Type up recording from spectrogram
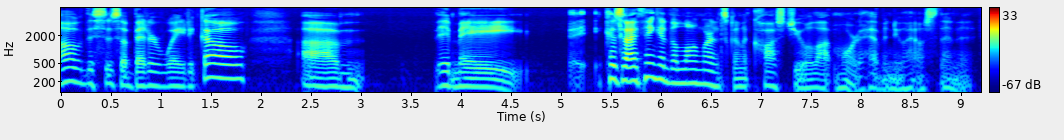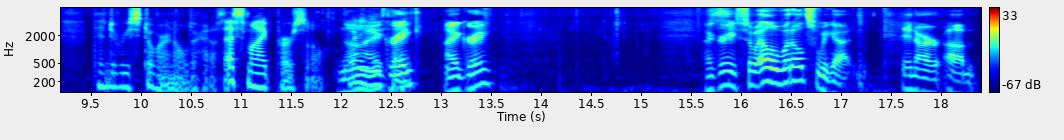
oh, this is a better way to go. Um, it may, because I think in the long run it's going to cost you a lot more to have a new house than a, than to restore an older house. That's my personal. No, I agree. think? I agree. I agree. So, Ella, what else we got in our um,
